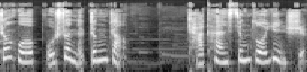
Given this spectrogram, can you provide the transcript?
生活不顺的征兆，查看星座运势。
